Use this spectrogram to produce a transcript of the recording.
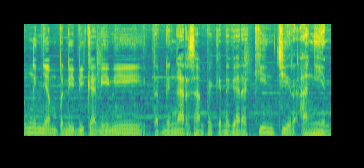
mengenyam pendidikan ini terdengar sampai ke negara kincir angin.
